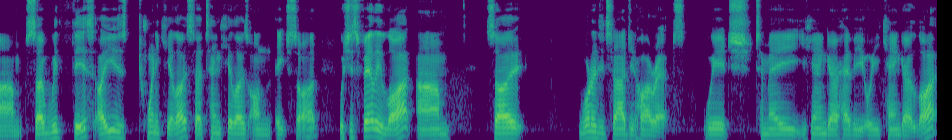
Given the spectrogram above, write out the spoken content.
Um, so with this, I used 20 kilos, so 10 kilos on each side, which is fairly light. Um, so what I did today, I did high reps, which to me, you can go heavy or you can go light.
